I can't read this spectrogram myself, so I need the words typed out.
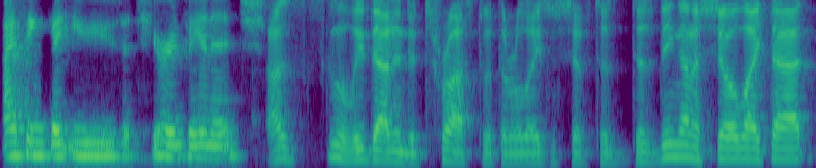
I think that you use it to your advantage. I was just going to lead that into trust with the relationships. Does does being on a show like that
